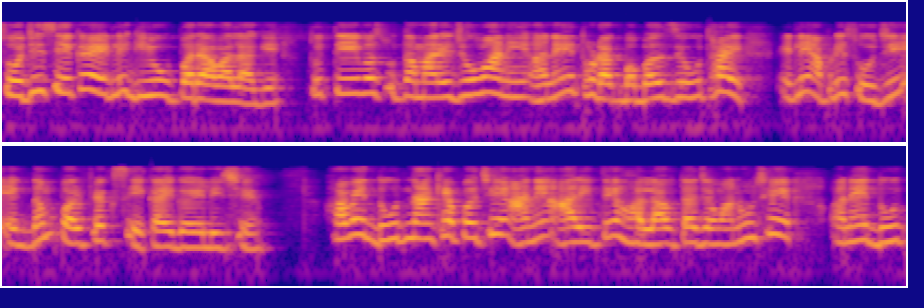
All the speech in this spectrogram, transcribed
સોજી શેકાય એટલે ઘી ઉપર આવવા લાગે. તો તે વસ્તુ તમારે જોવાની અને થોડાક બબલ્સ જેવું થાય એટલે આપણી સોજી એકદમ પરફેક્ટ શેકાઈ ગયેલી છે. હવે દૂધ નાખ્યા પછી આને આ રીતે હલાવતા જવાનું છે અને દૂધ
